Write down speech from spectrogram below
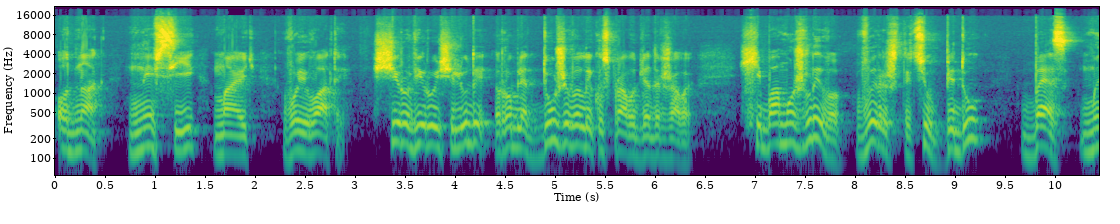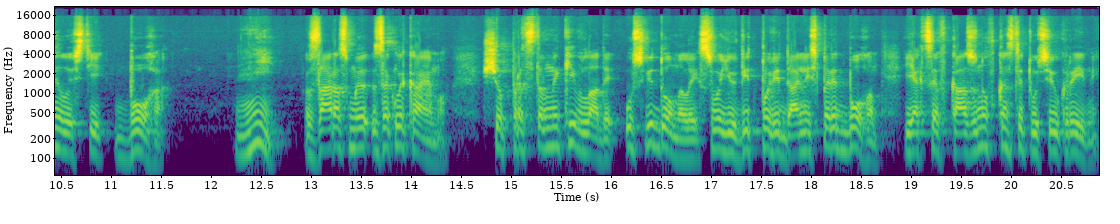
однак не всі мають воювати. Щиро віруючі люди роблять дуже велику справу для держави. Хіба можливо вирішити цю біду без милості Бога? Ні. Зараз ми закликаємо, щоб представники влади усвідомили свою відповідальність перед Богом, як це вказано в Конституції України,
